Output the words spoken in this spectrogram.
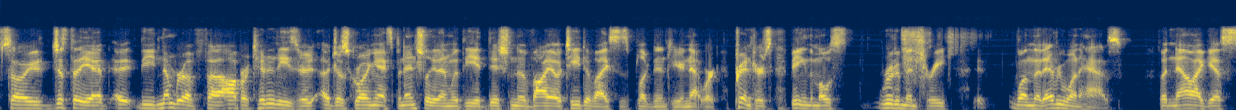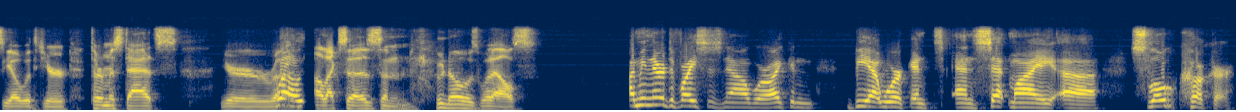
So just the uh, the number of uh, opportunities are, are, just growing exponentially then with the addition of IoT devices plugged into your network. Printers being the most rudimentary one that everyone has. But now I guess you know with your thermostats, your uh, Alexas, and who knows what else. I mean, there are devices now where I can be at work and and set my uh, slow cooker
